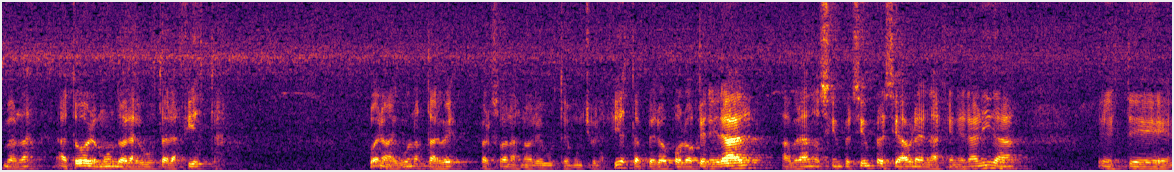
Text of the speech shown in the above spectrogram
¿Verdad? A todo el mundo les gusta la fiesta. Bueno, a algunos tal vez personas no les guste mucho la fiesta, pero por lo general, hablando siempre, siempre se habla en la generalidad, este,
